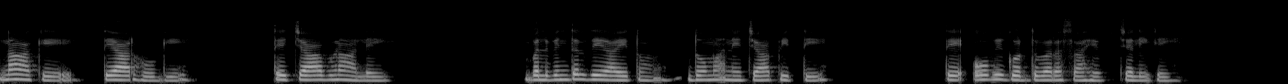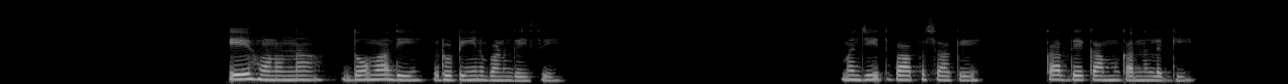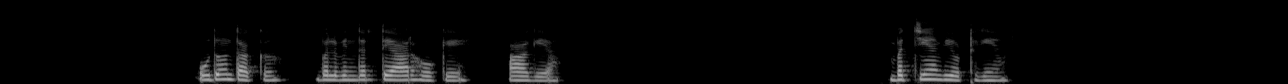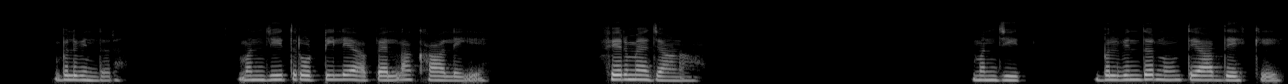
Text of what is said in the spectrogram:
ਨਹਾ ਕੇ ਤਿਆਰ ਹੋ ਗਈ ਤੇ ਚਾਹ ਬਣਾ ਲਈ। ਬਲਵਿੰਦਰ ਦੇ ਆਏ ਤੋਂ ਦੋਵਾਂ ਨੇ ਚਾਹ ਪੀਤੀ ਤੇ ਉਹ ਵੀ ਗੁਰਦੁਆਰਾ ਸਾਹਿਬ ਚਲੀ ਗਈ। ਇਹ ਹੁਣ ਉਹਨਾਂ ਦੋਵਾਂ ਦੀ ਰੁਟੀਨ ਬਣ ਗਈ ਸੀ। ਮਨਜੀਤ ਵਾਪਸ ਆ ਕੇ ਘਰ ਦੇ ਕੰਮ ਕਰਨ ਲੱਗੀ। ਉਦੋਂ ਤੱਕ ਬਲਵਿੰਦਰ ਤਿਆਰ ਹੋ ਕੇ ਆ ਗਿਆ। ਬੱਚੀਆਂ ਵੀ ਉੱਠ ਗਈਆਂ। ਬਲਵਿੰਦਰ, ਮਨਜੀਤ ਰੋਟੀ ਲਿਆ ਪਹਿਲਾਂ ਖਾ ਲਈਏ, ਫਿਰ ਮੈਂ ਜਾਣਾ। ਮਨਜੀਤ ਬਲਵਿੰਦਰ ਨੂੰ ਤਿਆਰ ਦੇਖ ਕੇ,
